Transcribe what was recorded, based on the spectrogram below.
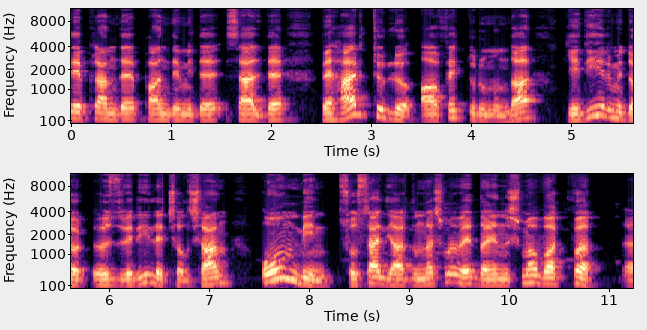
Depremde, pandemide, selde ve her türlü afet durumunda 7-24 özveriyle çalışan 10 bin Sosyal Yardımlaşma ve Dayanışma Vakfı e,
